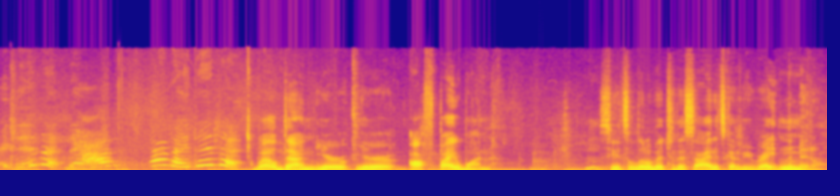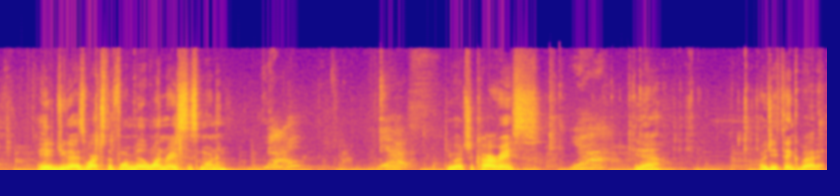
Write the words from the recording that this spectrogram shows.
I did it, Dad. Dad, I did it. Well done. You're you're off by one. Hmm. See, it's a little bit to the side. It's got to be right in the middle. Hey, did you guys watch the Formula One race this morning? No? Yes? Did you watch a car race? Yeah. Yeah? What'd you think about it?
